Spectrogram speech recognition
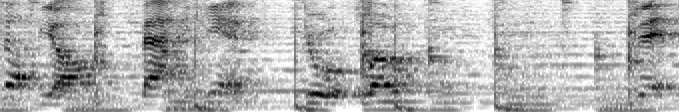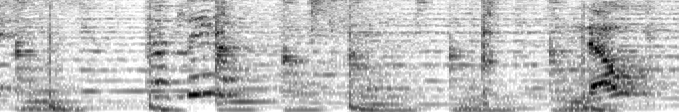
What's up, y'all? Back again. Do a flow. This. Nope.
